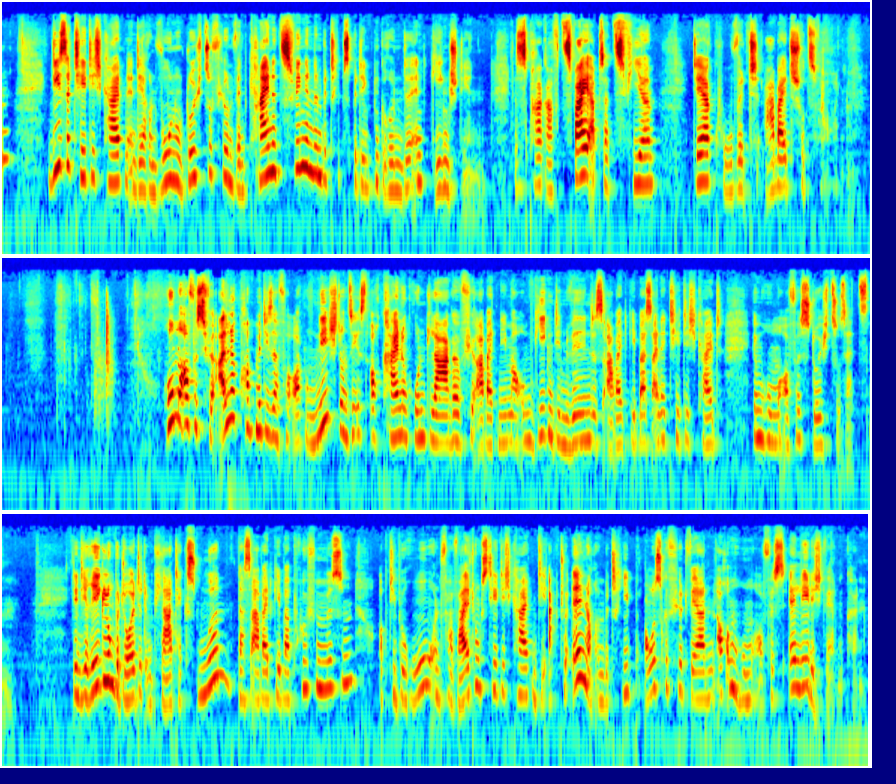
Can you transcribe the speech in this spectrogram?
diese Tätigkeiten in deren Wohnung durchzuführen, wenn keine zwingenden betriebsbedingten Gründe entgegenstehen. Das ist Paragraph 2 Absatz 4 der Covid-Arbeitsschutzverordnung. Homeoffice für alle kommt mit dieser Verordnung nicht und sie ist auch keine Grundlage für Arbeitnehmer, um gegen den Willen des Arbeitgebers eine Tätigkeit im Homeoffice durchzusetzen. Denn die Regelung bedeutet im Klartext nur, dass Arbeitgeber prüfen müssen, ob die Büro- und Verwaltungstätigkeiten, die aktuell noch im Betrieb ausgeführt werden, auch im Homeoffice erledigt werden können.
